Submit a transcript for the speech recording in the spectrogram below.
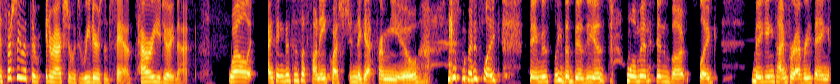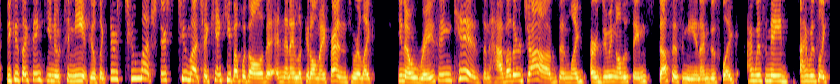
especially with the interaction with readers and fans how are you doing that well i think this is a funny question to get from you it's like famously the busiest woman in books like making time for everything because I think, you know, to me, it feels like there's too much, there's too much. I can't keep up with all of it. And then I look at all my friends who are like, you know, raising kids and have other jobs and like are doing all the same stuff as me. And I'm just like, I was made, I was like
